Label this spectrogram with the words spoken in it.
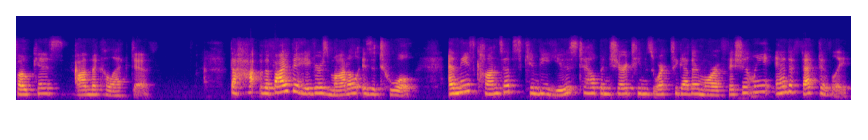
focus on the collective. The, the five behaviors model is a tool, and these concepts can be used to help ensure teams work together more efficiently and effectively.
